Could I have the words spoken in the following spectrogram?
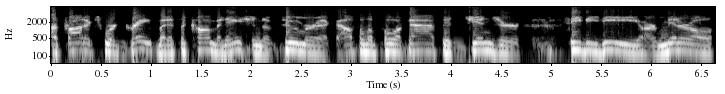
Our products work great, but it's a combination of turmeric, alpha lipoic acid, ginger, CBD, our mineral,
